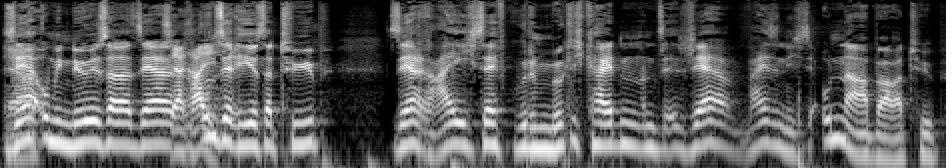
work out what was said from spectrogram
Sehr Ja. ominöser, sehr, Sehr unseriöser Typ. Sehr reich, sehr gute Möglichkeiten und sehr, weiß ich nicht, sehr unnahbarer Typ.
